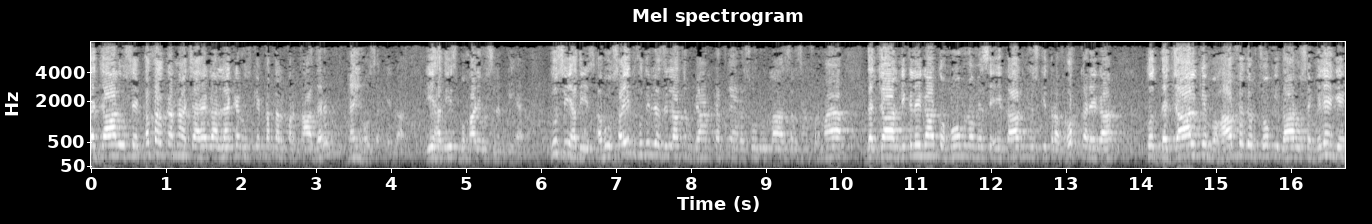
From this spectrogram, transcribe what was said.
دجال اسے قتل کرنا چاہے گا، لیکن اس کے قتل پر قادر نہیں ہو سکے گا۔ یہ حدیث بخاری مسلم کی ہے۔ دوسری حدیث، ابو سعید خدی رضی اللہ عنہ بیان کرتے ہیں، رسول اللہ صلی اللہ علیہ وسلم فرمایا، دجال نکلے گا تو مومنوں میں سے ایک آدمی اس کی طرف رخ کرے گا، تو دجال کے محافظ اور چوکی دار اسے ملیں گے،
